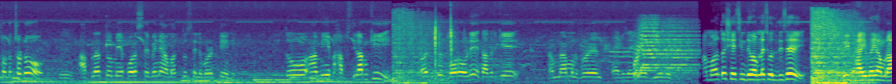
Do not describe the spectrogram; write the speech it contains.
ছোট ছোট। আপনার তো মেয়ে পড়ে সেভেনে আমার তো ছেলে পড়ে টেনে তো আমি ভাবছিলাম কি দুজন বড় হলে তাদেরকে আমরা মনে করেন এক জায়গায় দিয়ে দেবো। আমার তো সেই চিন্তা ভাবনা চলতেছে দুই ভাই ভাই আমরা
